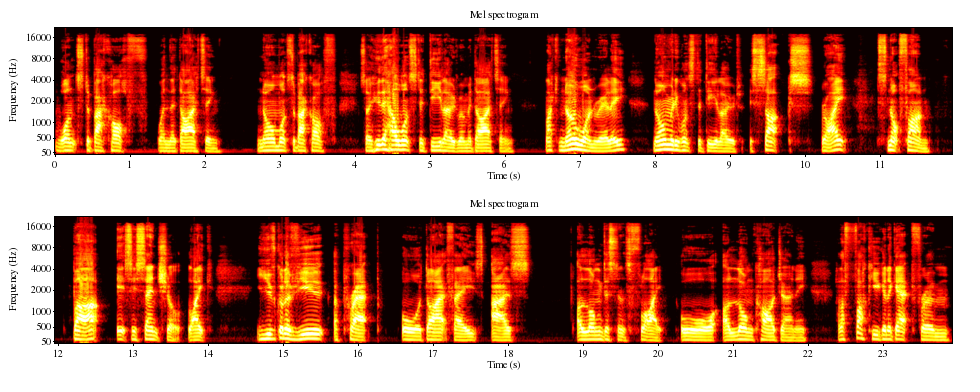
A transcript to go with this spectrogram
wants to back off when they're dieting. No one wants to back off. So who the hell wants to deload when we're dieting? Like no one really. No one really wants to deload. It sucks, right? It's not fun. But it's essential. Like you've got to view a prep or diet phase as a long distance flight or a long car journey. How the fuck are you going to get from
